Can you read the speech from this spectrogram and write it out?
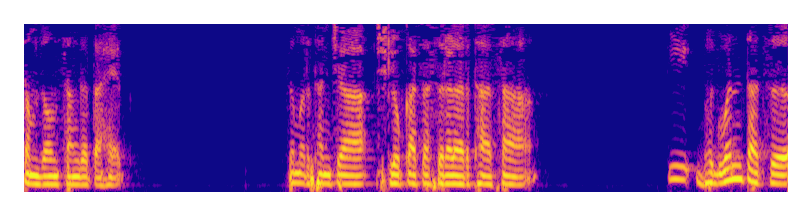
समजावून सांगत आहेत. समर्थांच्या श्लोकाचा सरळ अर्थ असा की भगवंताचं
